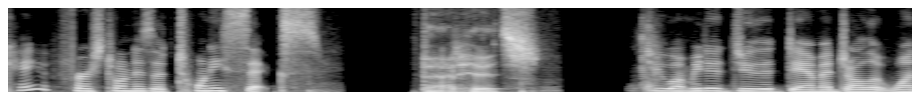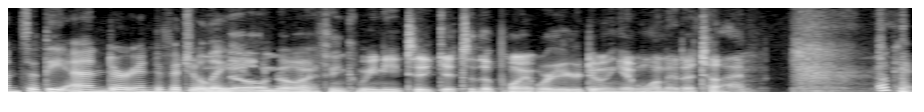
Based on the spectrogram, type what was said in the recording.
Okay, first one is a 26. That hits. Do you want me to do the damage all at once at the end or individually? No, no, I think we need to get to the point where you're doing it one at a time. Okay.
